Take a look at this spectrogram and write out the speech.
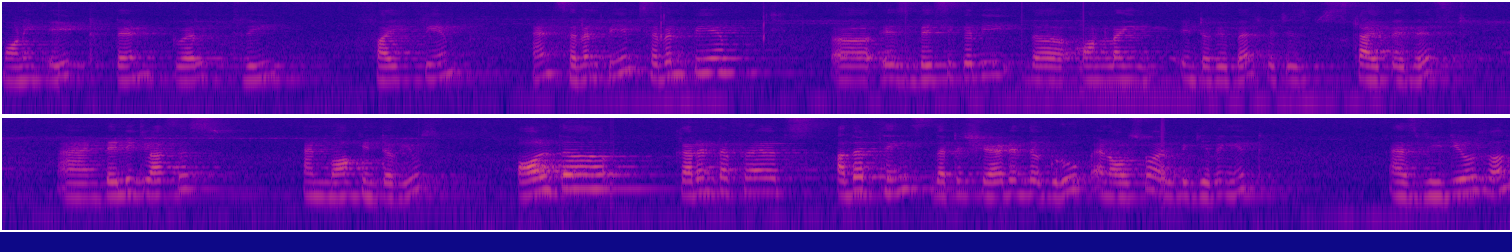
Morning 8 10 12 3 5 pm and 7 pm 7 pm uh, is basically the online interview batch which is skype based and daily classes and mock interviews. All the current affairs other things that is shared in the group and also i'll be giving it as videos on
